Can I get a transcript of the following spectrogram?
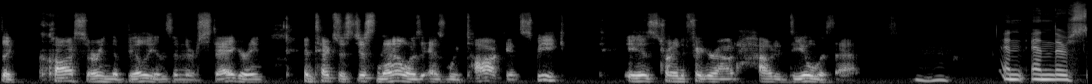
the costs are in the billions and they're staggering. And Texas just now, as, as we talk and speak, is trying to figure out how to deal with that. Mm-hmm. And and there's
